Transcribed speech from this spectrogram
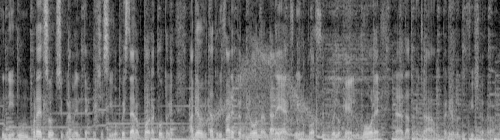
quindi un prezzo sicuramente eccessivo. Questo era un po' il racconto che abbiamo evitato di fare per non andare a influire un po' su quello che è l'umore eh, dato che già un periodo difficile avevamo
